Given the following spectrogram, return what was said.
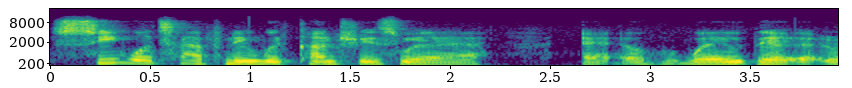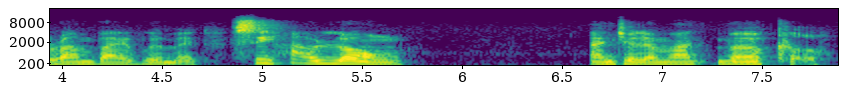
see what's happening with countries where, uh, where they're run by women. See how long Angela Merkel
